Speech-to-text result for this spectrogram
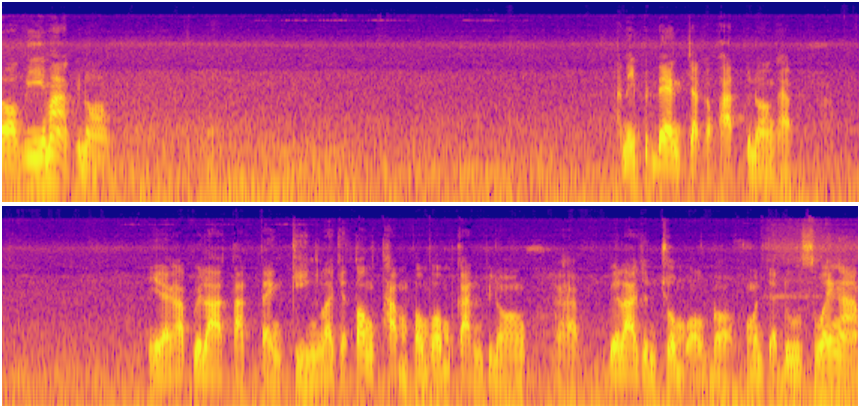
ดอกดีมากพี่น้อง อันนี้เป็นแดงจักรพรรดิพี่น้องครับ นี่แหละครับ เวลาตัดแต่งกิ่งเราจะต้องทำพร้อม ๆ กันพี่น้องนะครับ เวลาจนชมออกดอกมันจะดูสวยงาม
